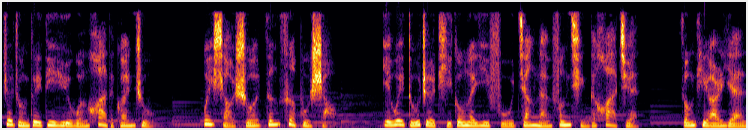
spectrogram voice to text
这种对地域文化的关注，为小说增色不少。也为读者提供了一幅江南风情的画卷。总体而言，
